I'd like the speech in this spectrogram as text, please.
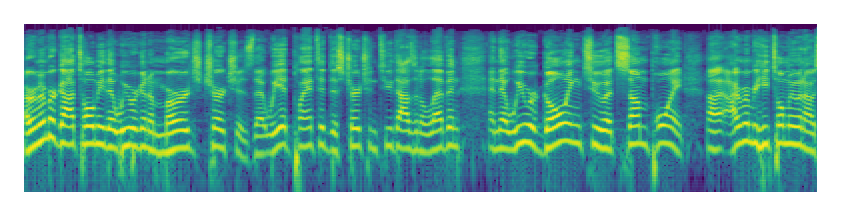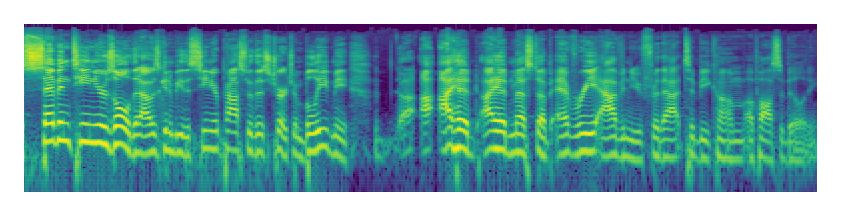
I remember God told me that we were going to merge churches, that we had planted this church in 2011, and that we were going to at some point. Uh, I remember He told me when I was 17 years old that I was going to be the senior pastor of this church. And believe me, I, I had, I had messed up every avenue for that to become a possibility.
